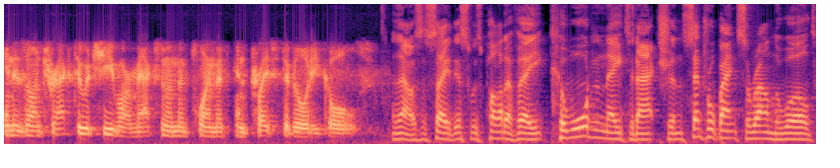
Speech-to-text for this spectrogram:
and is on track to achieve our maximum employment and price stability goals. Now, as I say, this was part of a coordinated action. Central banks around the world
